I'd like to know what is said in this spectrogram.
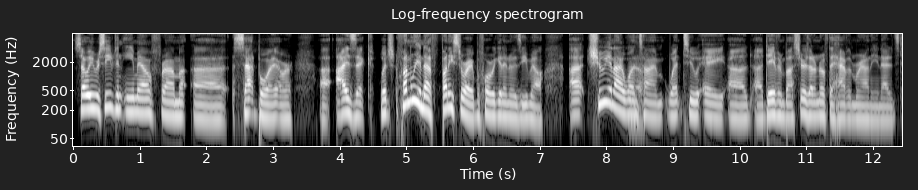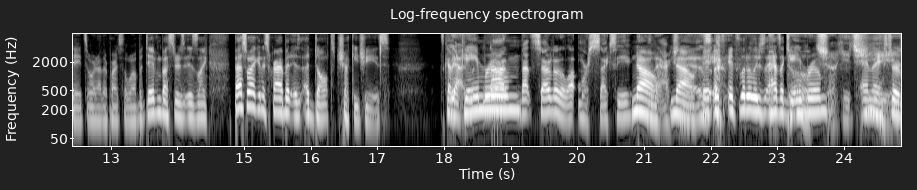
so we received an email from uh, Satboy or uh, Isaac, which, funnily enough, funny story. Before we get into his email, uh, Chewy and I one Yeah. time went to a uh, uh, Dave and Buster's. I don't know if they have them around the United States or in other parts of the world, but Dave and Buster's is like best way I can describe it is adult Chuck E. Cheese. It's got Yeah, a game n- not- room. that sounded a lot more sexy. no, than it actually no, it, it's, it's literally just it has a game room and they serve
